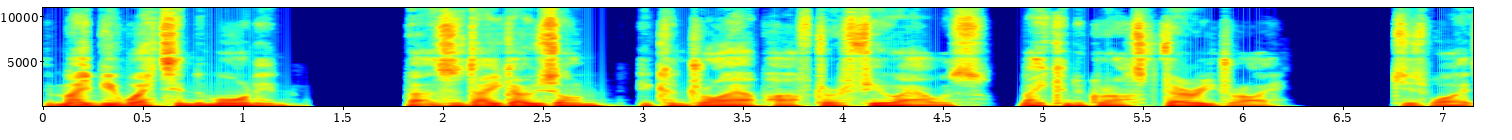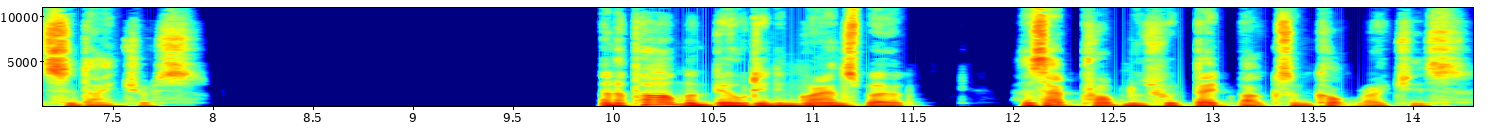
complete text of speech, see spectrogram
It may be wet in the morning, but as the day goes on, it can dry up after a few hours, making the grass very dry which is why it's so dangerous. An apartment building in Grängesberg has had problems with bedbugs and cockroaches.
